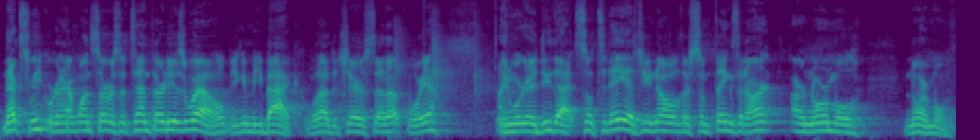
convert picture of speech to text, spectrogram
Next week we're gonna have one service at 10:30 as well. Hope you can be back. We'll have the chairs set up for you. And we're going to do that. So today, as you know, there's some things that aren't our normal normal.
